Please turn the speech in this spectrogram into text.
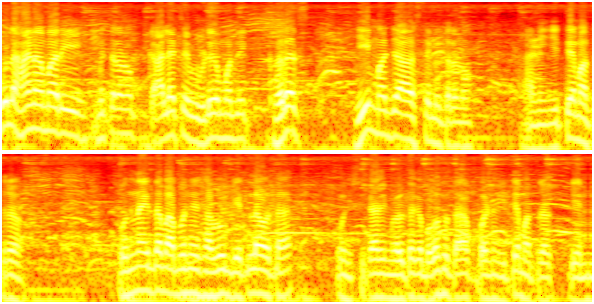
फुल हाणामारी. मित्रांनो काल्याच्या व्हिडिओमध्ये खरंच ही मजा असते मित्रांनो. आणि इथे मात्र पुन्हा एकदा बाबूने साबूक घेतला होता. कोण शिकारी मिळवतं का बघत होता पण इथे मात्र गेम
